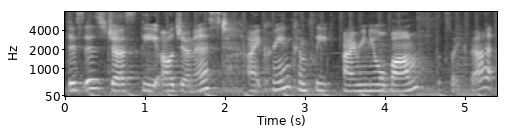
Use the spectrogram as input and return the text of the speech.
This is just the Algenist Eye Cream Complete Eye Renewal Balm. Looks like that.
